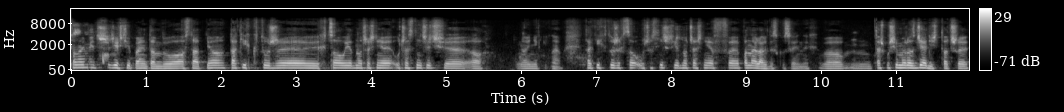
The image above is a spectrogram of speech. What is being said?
co najmniej 30 pamiętam było ostatnio. Takich, którzy chcą jednocześnie uczestniczyć. E, o, no i nie kliknąłem. Takich, którzy chcą uczestniczyć jednocześnie w panelach dyskusyjnych, bo mm, też musimy rozdzielić to, czy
